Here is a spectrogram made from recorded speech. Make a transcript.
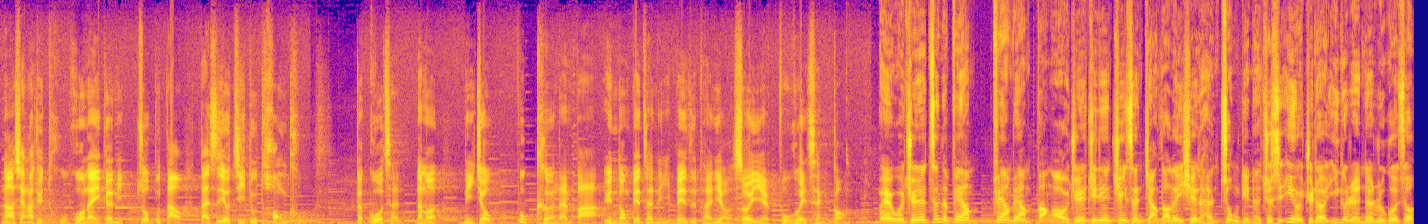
然后想要去突破那一个你做不到，但是又极度痛苦的过程，那么你就不可能把运动变成你一辈子朋友，所以也不会成功。哎，我觉得真的非常非常非常棒啊！我觉得今天 Jason 讲到了一些很重点的，就是因为我觉得一个人呢，如果说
